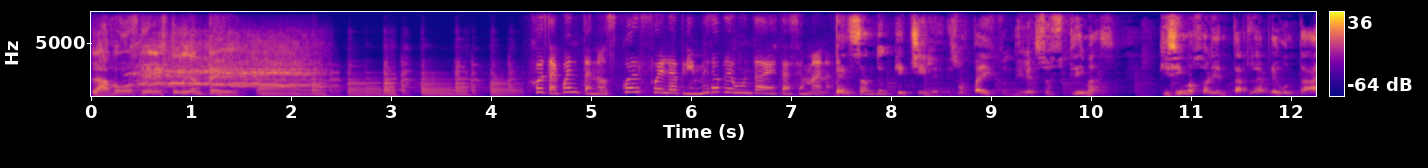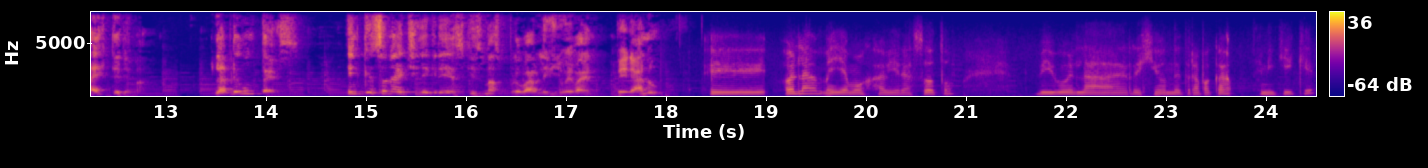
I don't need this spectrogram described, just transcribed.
La voz del estudiante. Jota, cuéntanos, ¿cuál fue la primera pregunta de esta semana? Pensando en que Chile es un país con diversos climas, quisimos orientar la pregunta a este tema. La pregunta es, ¿en qué zona de Chile crees que es más probable que llueva en verano? Eh, hola, me llamo Javiera Soto, vivo en la región de Trapacá, en Iquique,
